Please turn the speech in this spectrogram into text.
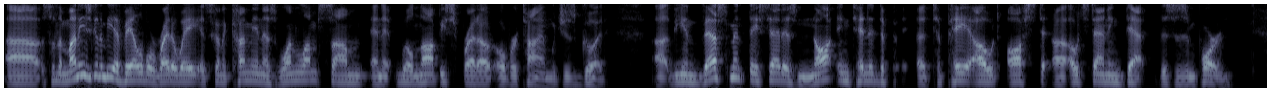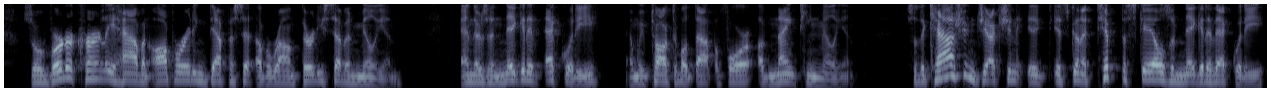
Uh, so the money is going to be available right away. It's going to come in as one lump sum, and it will not be spread out over time, which is good. Uh, the investment they said is not intended to uh, to pay out off uh, outstanding debt. This is important. So Werder currently have an operating deficit of around 37 million and there's a negative equity and we've talked about that before of 19 million So the cash injection, it, it's going to tip the scales of negative equity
